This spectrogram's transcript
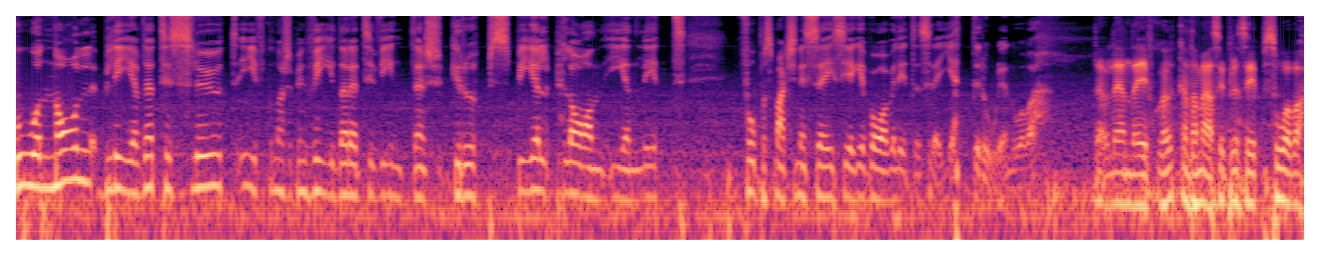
2-0 blev det till slut. IFK Norrköping vidare till vinterns gruppspel planenligt. Fotbollsmatchen i sig, seger var väl inte sådär jätterolig ändå va? Det är väl det enda IFK kan ta med sig i princip så va?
